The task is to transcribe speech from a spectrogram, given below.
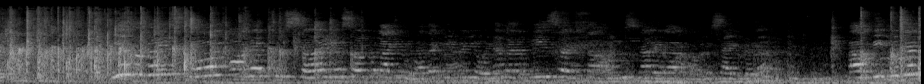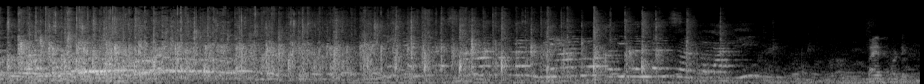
you have a very small honor to serve your circle like you another given you another please sir, it's the arms now you are on the side. Uh, we couldn't provide Bye, Portugal.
